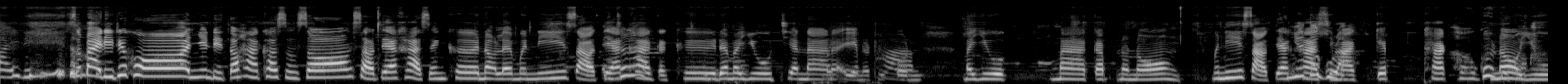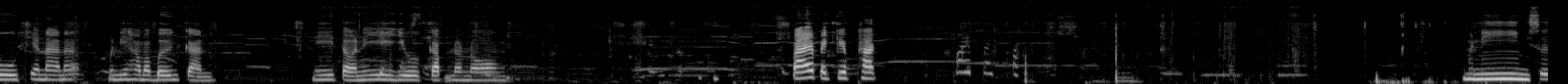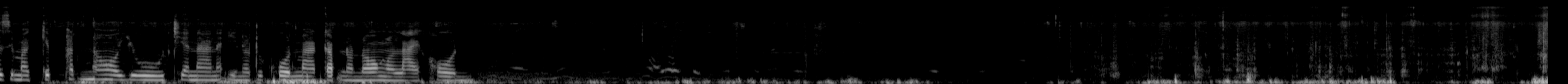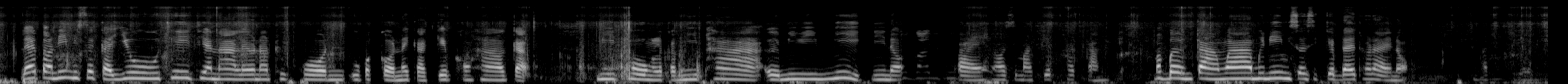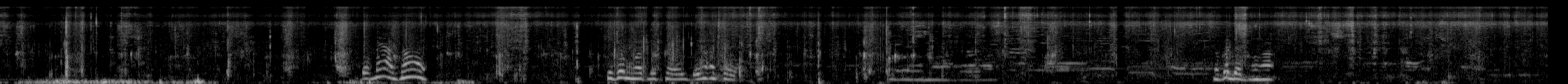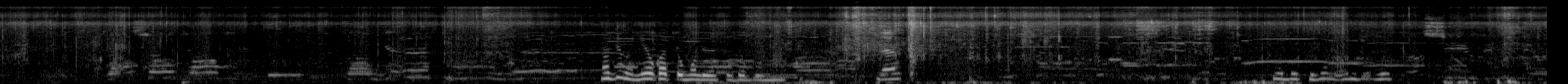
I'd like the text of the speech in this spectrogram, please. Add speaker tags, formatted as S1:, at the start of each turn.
S1: บายดี
S2: สบายดีทุกคน ยินดีต้อนรับเข้าสู่ซองสาวเตียค่ะเซนเคอร์เนาะและมื้อนี้สาวเตียค่ะก็คือได้มาอยู่เทียนนานั่นเองเนาะทุกคนมาอยู่มากับน้องๆมื้อนี้สาวเตียค่ะสิมาเก็บผัก
S1: เขาก็
S2: เนาะอยู่เทียนนานะมื้อนี้เฮามาเบิ่งกัน นี่ตอนนี้อยู่กับน้องๆไปไปเก็บผัก มื้อนี้มิเซอร์สิมาเก็บพัดนออยู่เทียนานะอีเนะทุกคนมากับน้องๆหลายคน และตอนนี้มิเซอร์ก็อยู่ที่เทียนาแล้วนะทุกคนอุปกรณ์ในการเก็บของเฮากับมีธงแล้วก็มีผ้า เออมีมีดนี่เนาะ ไปเฮาสิมาเก็บพัดกัน มาเบิ่งกลางว่ามื้อนี้มิเซอร์สิเก็บได้เท่าไหร่เนาะเดี๋ยวแม่อ่านน้อยคือจะมาไปใช้เดี๋ยวอ่านเถอะแล้วก็เดินมา Najua leo kwa tumulio
S1: นะ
